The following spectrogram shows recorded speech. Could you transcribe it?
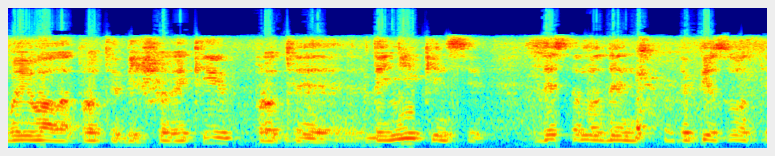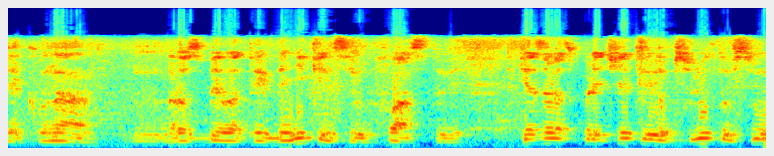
воювала проти більшовиків, проти денікінців. Десь там один епізод, як вона розбила тих денікінців Фастові. Я зараз перечитую абсолютно всю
